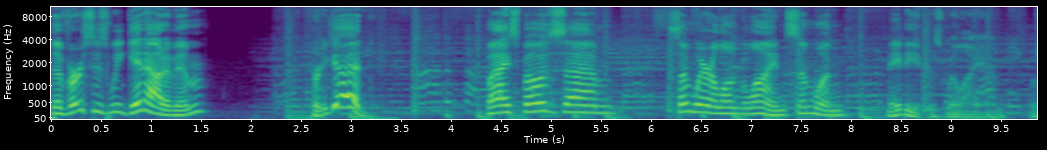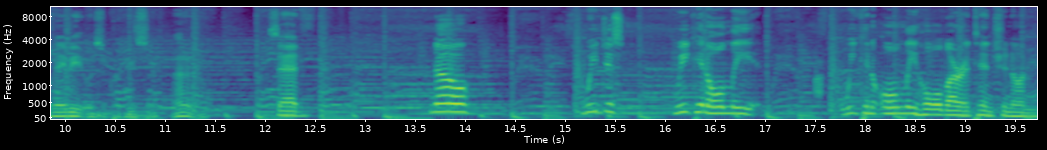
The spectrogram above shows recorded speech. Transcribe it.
the verses we get out of him pretty good. But I suppose um, somewhere along the line, someone, maybe it was Will I Am, or maybe it was a producer, I don't know, said, "No, we just we can only we can only hold our attention on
